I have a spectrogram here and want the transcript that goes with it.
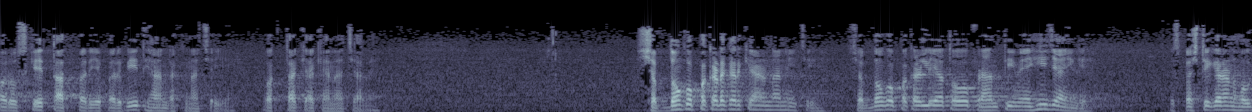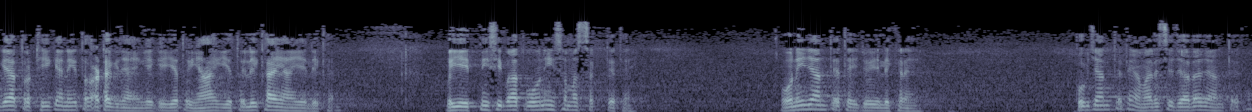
और उसके तात्पर्य पर भी ध्यान रखना चाहिए। वक्ता क्या कहना चाह रहे हैं? शब्दों को पकड़ करके अड़ना नहीं चाहिए। शब्दों को पकड़ लिया तो भ्रांति में ही जाएँगे। स्पष्टीकरण हो गया तो ठीक है, नहीं तो अटक जाएँगे कि ये तो यहाँ, ये तो लिखा है, यहाँ ये लिखा है। भैया इतनी सी बात वो नहीं समझ सकते थे। वो नहीं जानते थे जो ये लिख रहे हैं। खूब जानते थे, हमारे से ज़्यादा जानते थे।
